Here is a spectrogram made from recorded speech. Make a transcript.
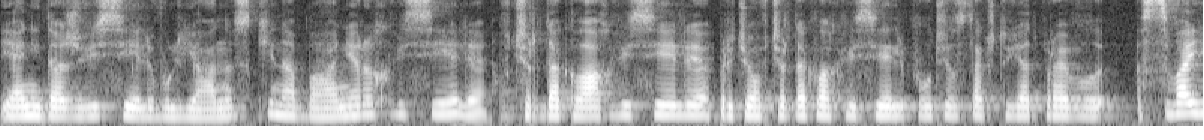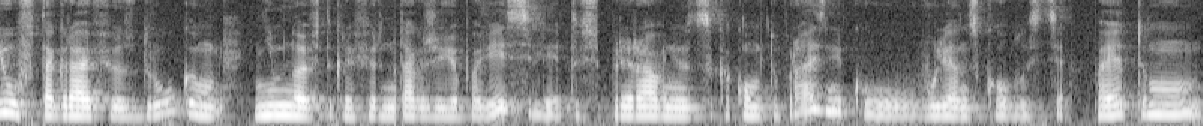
и они даже висели в Ульяновске, на баннерах висели, в чердаклах висели, причем в чердаклах висели, получилось так, что я отправила свою фотографию с другом, не мной фотографировали, но также ее повесили, это все приравнивается к какому-то празднику в Ульяновской области, поэтому,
